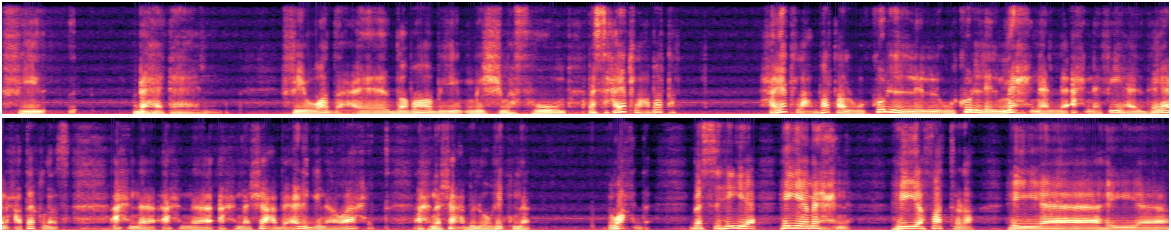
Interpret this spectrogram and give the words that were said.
في بهتان في وضع ضبابي مش مفهوم. بس هيطلع بطل. هيطلع بطل وكل. وكل المحنة اللي إحنا فيها دي هتخلص. إحنا إحنا إحنا شعب عرجنا واحد. إحنا شعب لغتنا واحدة. بس هي هي محنة هي فترة هي هي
